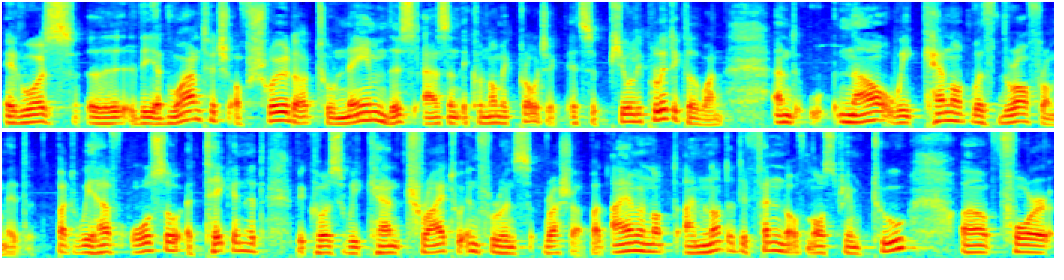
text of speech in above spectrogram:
It was uh, the advantage of Schröder to name this as an economic project. It's a purely political one. And now we cannot withdraw from it. But we have also taken it because we can try to influence Russia. But I am not, I'm not a defender of Nord Stream 2 uh, for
